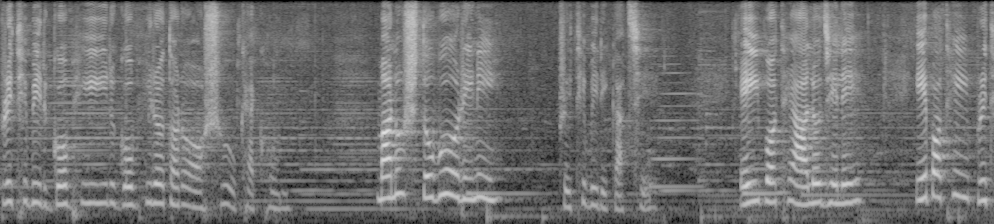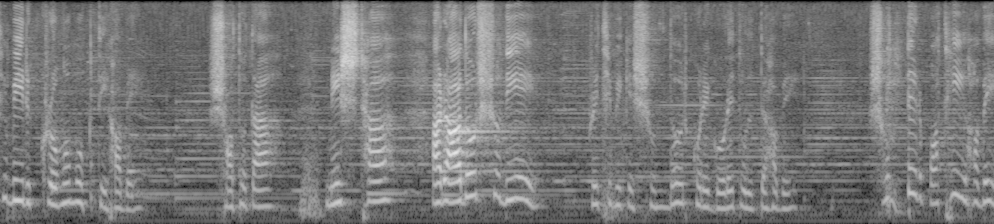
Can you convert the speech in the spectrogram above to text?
পৃথিবীর গভীর, গভীরতর অসুখ এখন। মানুষ তবুও ঋণী পৃথিবীরই কাছে। এই পথে আলো জেলে, এ পথেই পৃথিবীর ক্রমমুক্তি হবে। সততা, নিষ্ঠা আর আদর্শ দিয়ে পৃথিবীকে সুন্দর করে গড়ে তুলতে হবে। সত্যের পথেই হবে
